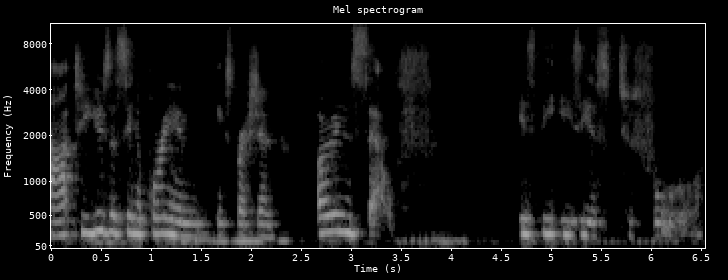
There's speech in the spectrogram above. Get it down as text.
uh, to use a Singaporean expression, own self is the easiest to fool.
